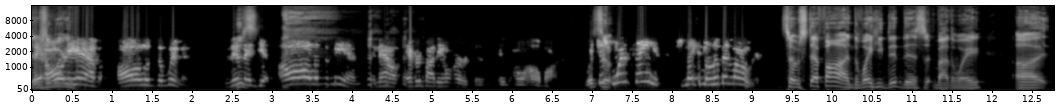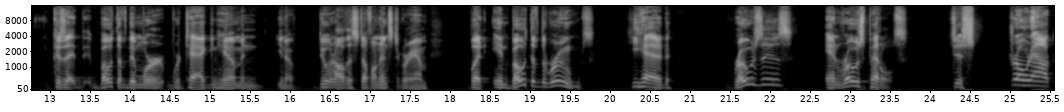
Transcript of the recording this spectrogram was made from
They There's way- already have all of the women. Then This- they get all of the men, and now everybody on Earth is, is on Hallmark. With just one scene, just make them a little bit longer. so Stefon, the way he did this, by the way, because both of them were were tagging him and you know doing all this stuff on Instagram, but in both of the rooms, he had roses and rose petals just thrown out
